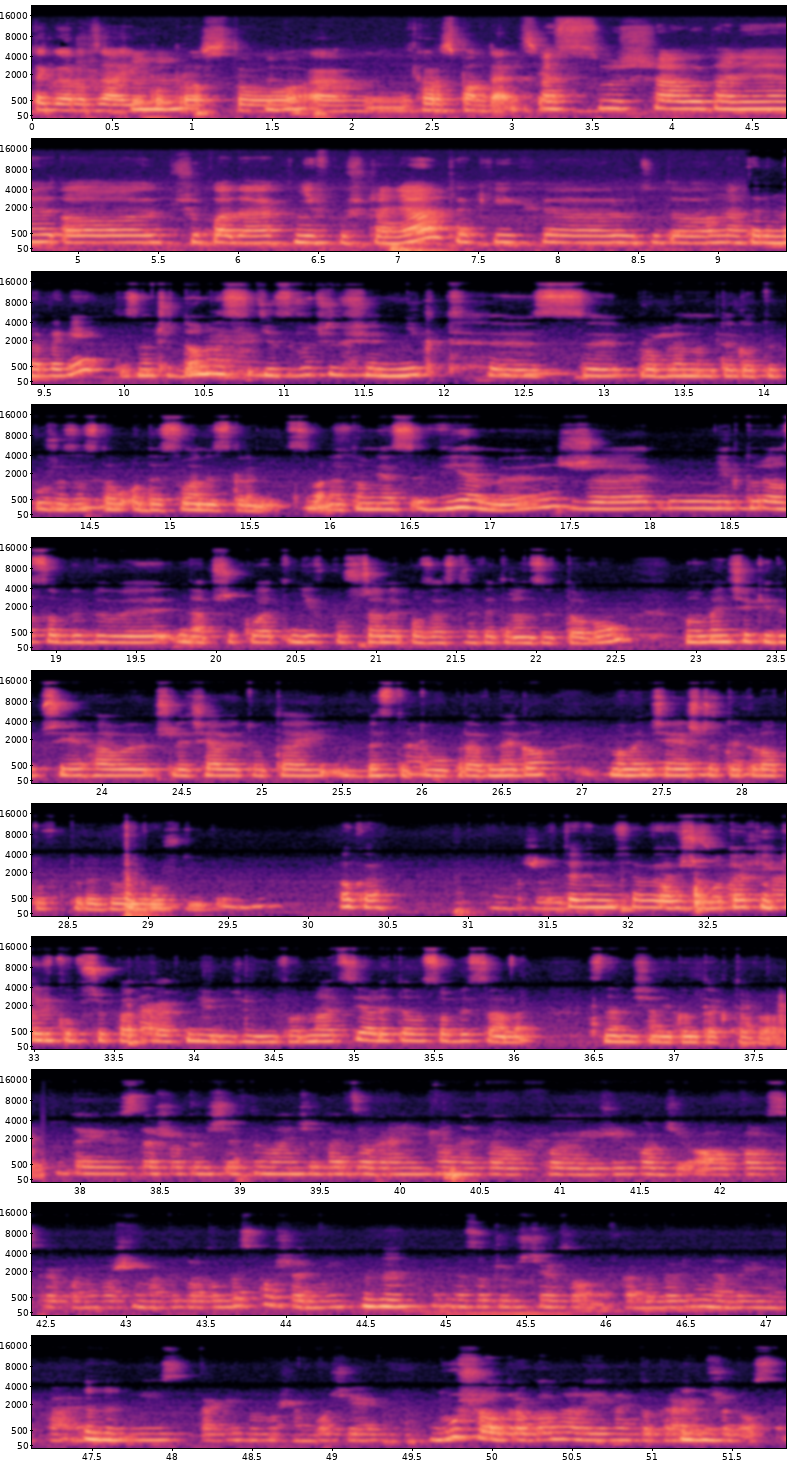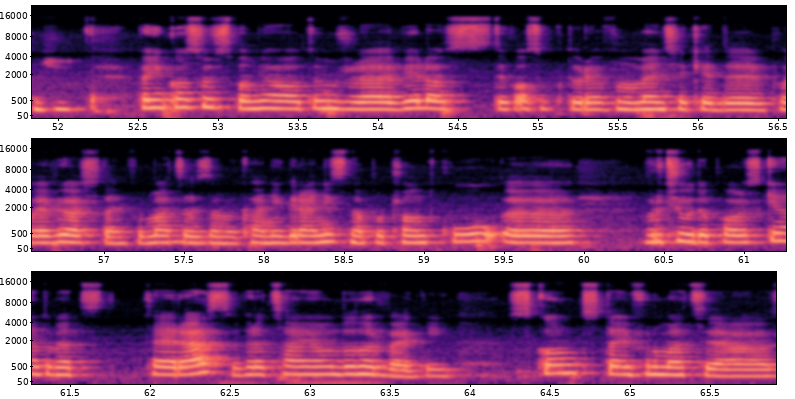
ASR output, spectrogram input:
tego rodzaju Mhm. po prostu em, korespondencję. A słyszały Panie o przykładach niewpuszczenia takich e, ludzi do, na teren Norwegii? To znaczy do nas nie zwrócił się nikt y, z problemem tego typu, że został odesłany z granicy. Natomiast wiemy, że niektóre osoby były na przykład nie wpuszczane poza strefę tranzytową w momencie, kiedy przyjechały, przyleciały tutaj bez tytułu prawnego, w momencie jeszcze tych lotów, które były możliwe. Okej, Także wtedy musiały... Owszem, o takich kilku przypadkach mieliśmy informacje, ale te osoby same z nami się nie kontaktowały. Tutaj jest też oczywiście w tym momencie bardzo ograniczone to, w, jeżeli chodzi o Polskę, ponieważ nie ma tych lotów bezpośrednich. Mhm. Natomiast oczywiście są na przykład do Berlina, do innych Mhm. miejsc, tak jakby można było się dłuższą drogą, no ale jednak do kraju Mhm. przedostać. Pani konsul wspomniała o tym, że wiele z tych osób, które w momencie, kiedy pojawiła się ta informacja o zamykaniu granic na początku, e, wróciły do Polski, natomiast teraz wracają do Norwegii. Skąd ta informacja?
